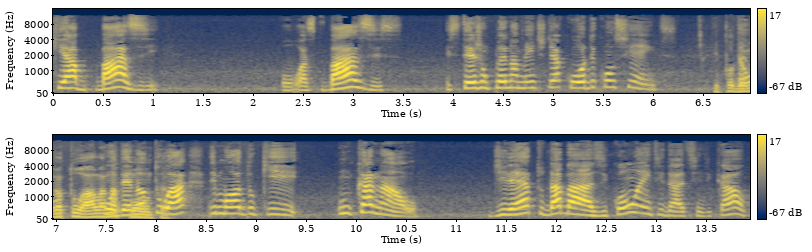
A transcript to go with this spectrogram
que a base ou as bases estejam plenamente de acordo e conscientes. E podendo então, atuar lá podendo na ponta. Podendo atuar de modo que um canal direto da base com a entidade sindical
